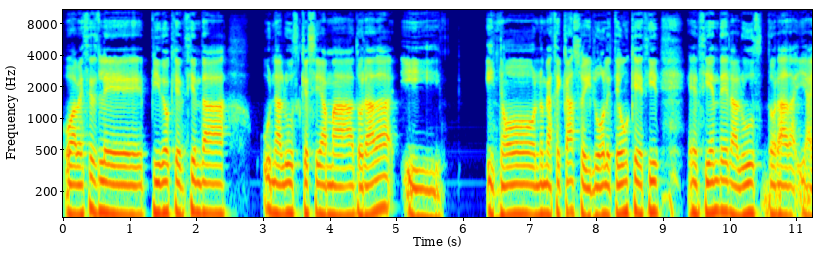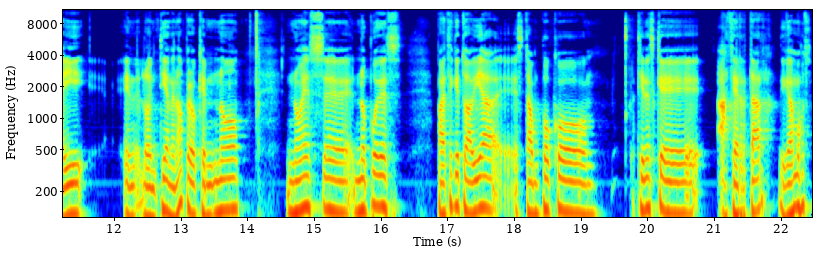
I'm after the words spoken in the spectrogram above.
O a veces le pido que encienda una luz que se llama dorada y, y no, no me hace caso y luego le tengo que decir enciende la luz dorada y ahí lo entiende, ¿no? Pero que no, no es, eh, no puedes parece que todavía está un poco... Tienes que acertar, digamos,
